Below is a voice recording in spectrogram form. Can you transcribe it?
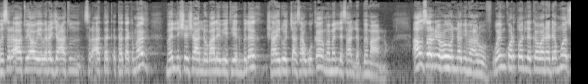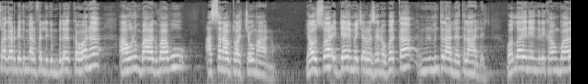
በስርአቱ ያው የረጃአቱን ስርአት ተጠቅመህ መልሸሻለሁ ባለቤቴን ብለህ ሻሂዶች አሳውቀ መመለስ አለብህ ማለት ነው። አው ሰሪሑሁነ ቢማዕሩፍ ወይም ቆርጦልህ ከሆነ ደግሞ እሷ ጋር ደግሜ አልፈልግም ብለህ ከሆነ አሁንም በአግባቡ አሰናብቷቸው ማለት ነው። ያው እሷ እዳዬ መጨረሰ ነው በቃ ምን ትላለህ ትልሃለች። ወላ እኔ እንግዲህ ካሁን በኋላ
